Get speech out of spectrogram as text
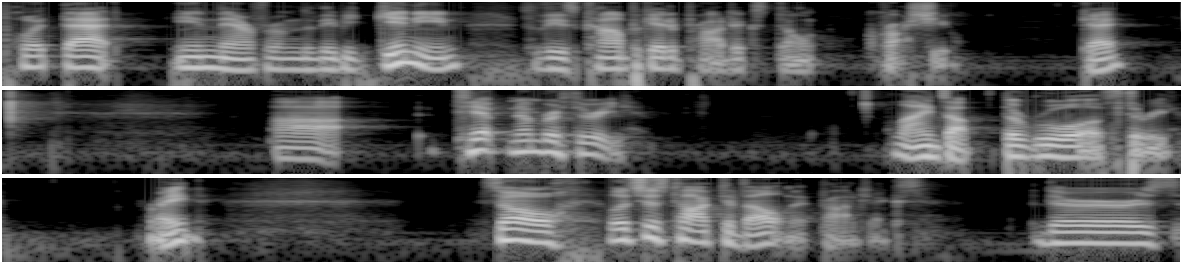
put that in there from the beginning so these complicated projects don't crush you. Okay? Uh, tip number three lines up the rule of three, right? So let's just talk development projects. There's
